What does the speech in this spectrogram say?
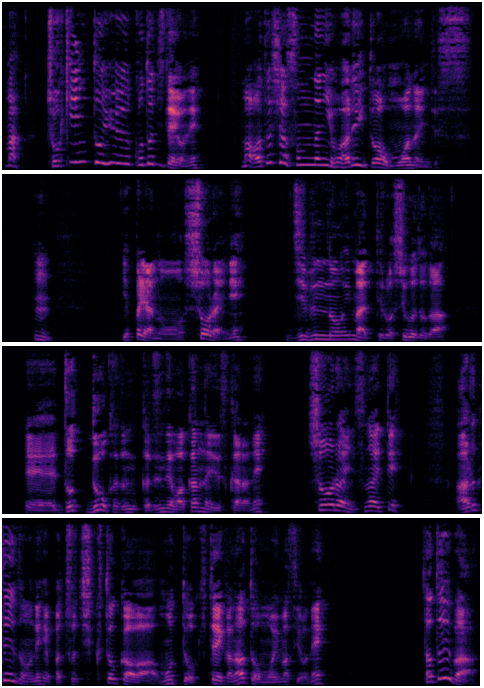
まあ貯金ということ自体はねまあ私はそんなに悪いとは思わないんです。うん。やっぱりあの将来ね自分の今やってるお仕事が、えーどどう傾くか全然わかんないですからね。将来に備えてある程度のねやっぱ貯蓄とかは持っておきたいかなと思いますよね。例えば、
